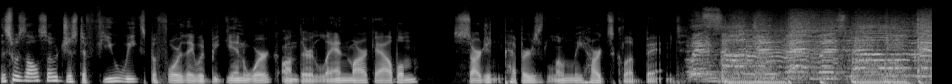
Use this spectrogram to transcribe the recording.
This was also just a few weeks before they would begin work on their landmark album, Sgt. Pepper's Lonely Hearts Club Band. Sergeant Pepper's Lonely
